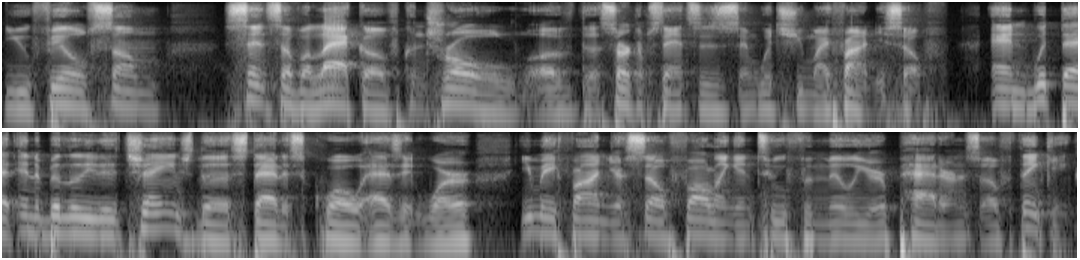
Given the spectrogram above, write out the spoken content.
You feel some sense of a lack of control of the circumstances in which you might find yourself. And with that inability to change the status quo, as it were, you may find yourself falling into familiar patterns of thinking,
